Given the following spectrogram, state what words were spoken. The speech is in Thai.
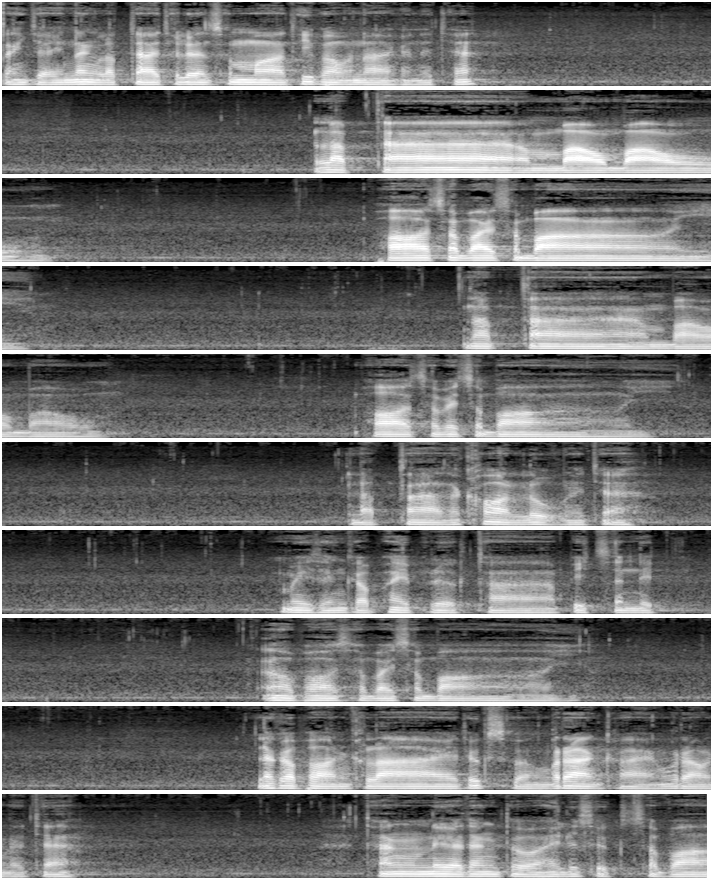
ตั้งใจนั่งหลับตาเจริญสมาธิภาวนากันนะจ๊ะ หลับตาเบาๆพอสบายสบาย หลับตาเบาๆพอสบายสบาย หลับตาสักค้อนลูกนะจ๊ะ ไม่ถึงกับให้เปลือกตาปิดสนิท เอาพอสบายสบาย แล้วก็ผ่อนคลายทุกส่วนร่างกายของเรานะจ๊ะ ทั้งเนื้อทั้งตัวให้รู้สึกสบา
